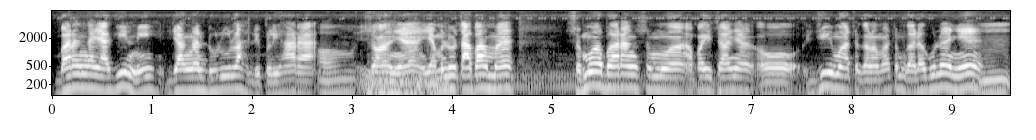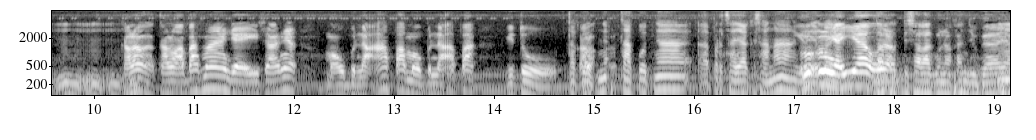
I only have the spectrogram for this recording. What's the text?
barang kayak gini jangan dululah dipelihara. Oh, iya. Soalnya ya menurut Abah mah semua barang semua apa istilahnya oh jimat segala macam gak ada gunanya. Mm, mm, mm, mm. Kalau kalau Abah mah ya istilahnya mau benda apa mau benda apa gitu. Kalau Takutnya takutnya eh, percaya ke sana gitu Mm-mm, ya, ya iya udah Takut disalahgunakan juga ya.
